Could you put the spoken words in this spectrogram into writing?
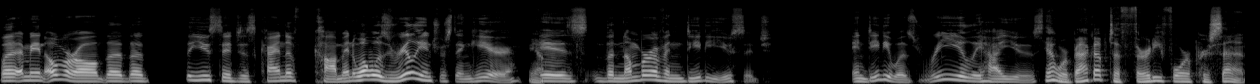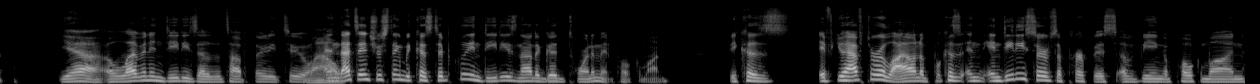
but I mean, overall, the the the usage is kind of common. What was really interesting here is Yeah. the number of Indeedee usage. Indeedee was really high used. Yeah, we're back up to 34%. Yeah, 11 Indeedees out of the top 32. Wow. And that's interesting because typically Indeedee is not a good tournament Pokemon. Because if you have to rely on a because Indeedee serves a purpose of being a Pokemon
